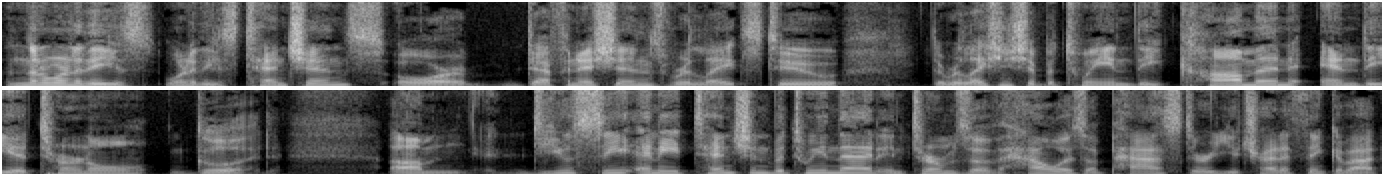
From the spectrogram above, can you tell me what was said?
Another one of these one of these tensions or definitions relates to the relationship between the common and the eternal good. Um, do you see any tension between that in terms of how, as a pastor, you try to think about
